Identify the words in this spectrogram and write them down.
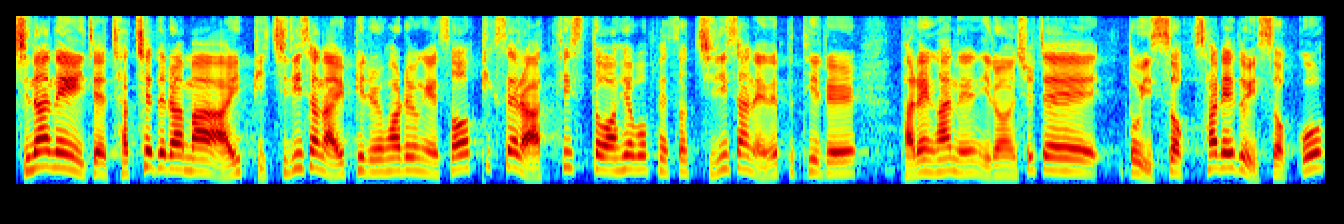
지난해 이제 자체 드라마 IP, 지리산 IP를 활용해서 픽셀 아티스트와 협업해서 지리산 NFT를 발행하는 이런 실제도 있었 사례도 있었고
